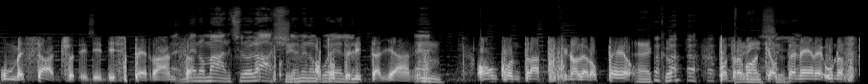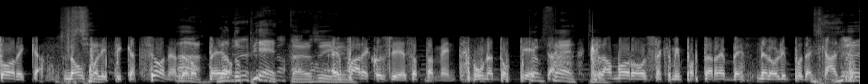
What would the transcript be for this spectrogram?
un messaggio di, di- di Eh, speranza meno male, ce lo lasci, Sì. almeno a tutti quello. gli italiani. Eh. Ho un contratto fino all'europeo. Ecco. Potremmo anche ottenere una storica non Sì. qualificazione Ah, all'europeo. una doppietta, così. e fare così esattamente una doppietta Perfetto. clamorosa che mi porterebbe nell'Olimpo del calcio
